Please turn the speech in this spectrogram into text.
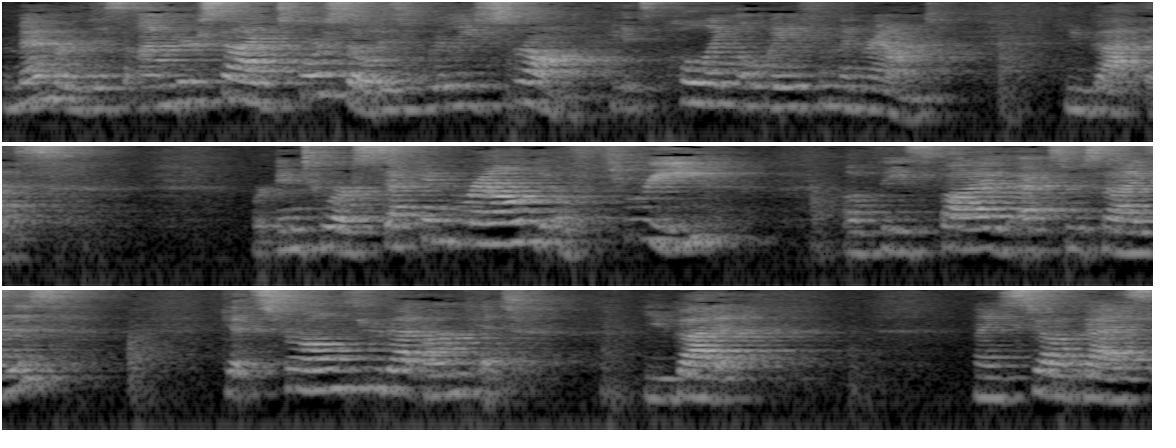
Remember, this underside torso is really strong. It's pulling away from the ground. You got this. We're into our second round of three of these five exercises. Get strong through that armpit. You got it. Nice job, guys.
